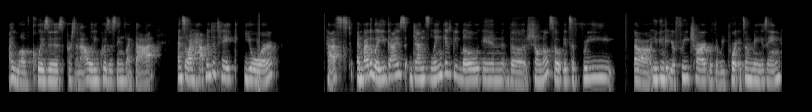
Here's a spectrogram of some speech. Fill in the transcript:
I love quizzes, personality quizzes, things like that. And so I happen to take your test. And by the way, you guys, Jen's link is below in the show notes. So it's a free, uh, you can get your free chart with a report. It's amazing.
